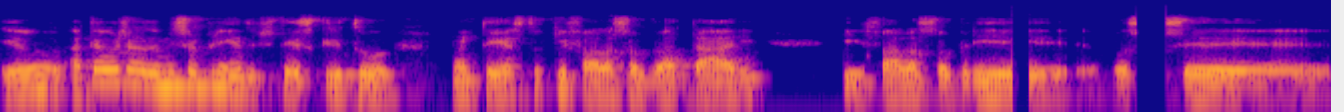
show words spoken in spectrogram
Eu, até hoje eu me surpreendo de ter escrito um texto que fala sobre o Atari e fala sobre você.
